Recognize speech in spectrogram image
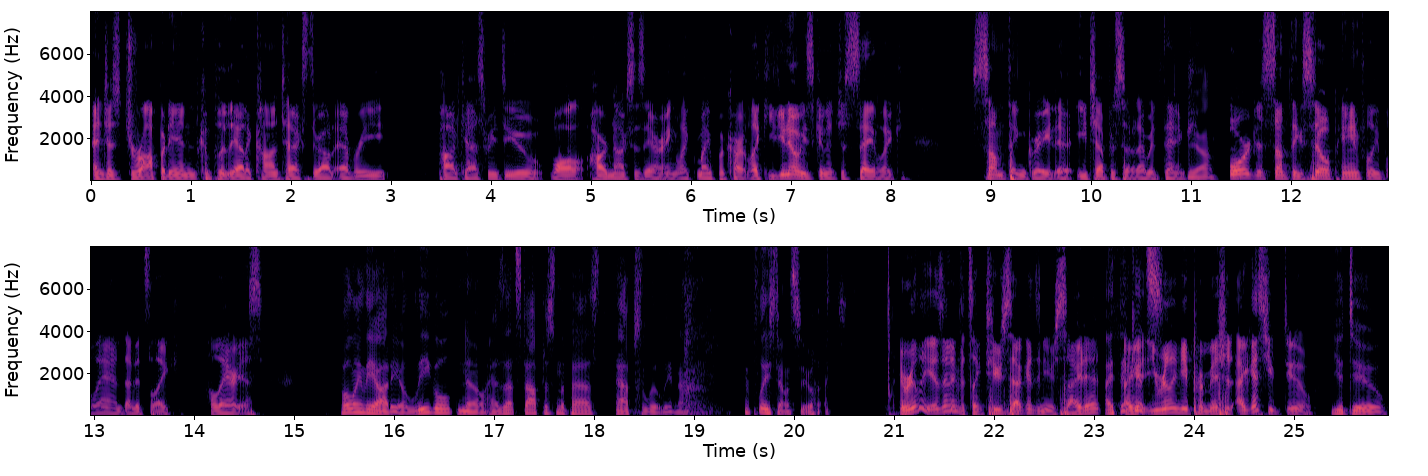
and just drop it in completely out of context throughout every podcast we do while Hard Knocks is airing. Like Mike McCarthy, like you know, he's going to just say like something great at each episode. I would think, Yeah. or just something so painfully bland that it's like hilarious. Pulling the audio. Legal? No. Has that stopped us in the past? Absolutely not. Please don't sue us. It really isn't. If it's like two seconds and you cite it, I think guess you really need permission. I guess you do. You do.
